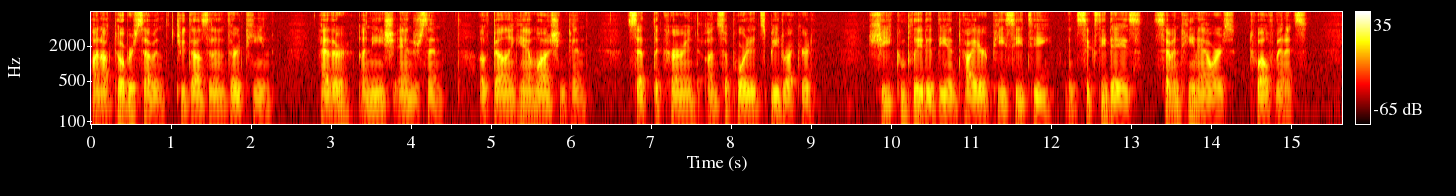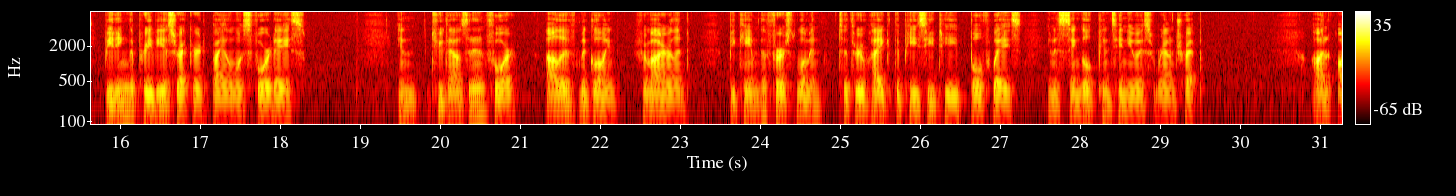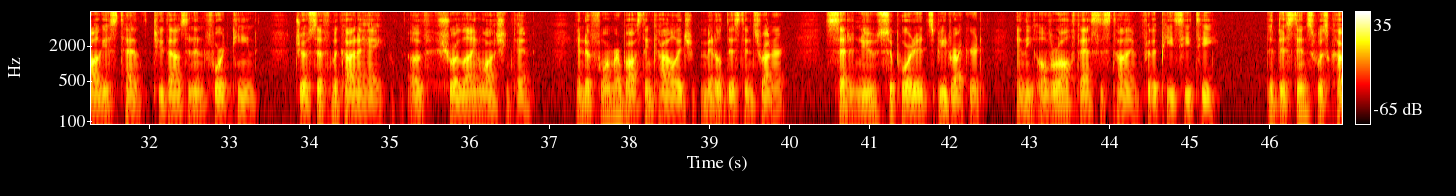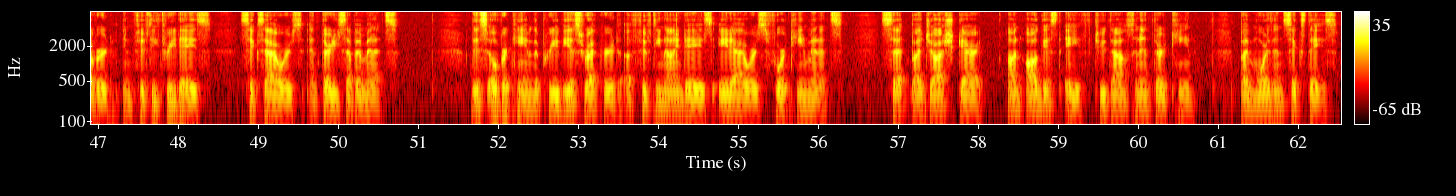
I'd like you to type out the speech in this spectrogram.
On October 7, 2013, Heather Anish Anderson of Bellingham, Washington, set the current unsupported speed record. She completed the entire PCT in 60 days, 17 hours, 12 minutes, beating the previous record by almost four days. In 2004, Olive McGloin from Ireland became the first woman to through hike the PCT both ways in a single continuous round trip. On August 10, 2014, Joseph McConaughy of Shoreline, Washington, and a former Boston College middle distance runner, set a new supported speed record and the overall fastest time for the PCT. The distance was covered in 53 days, 6 hours, and 37 minutes. This overcame the previous record of 59 days, 8 hours, 14 minutes, set by Josh Garrett on August 8, 2013, by more than six days.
